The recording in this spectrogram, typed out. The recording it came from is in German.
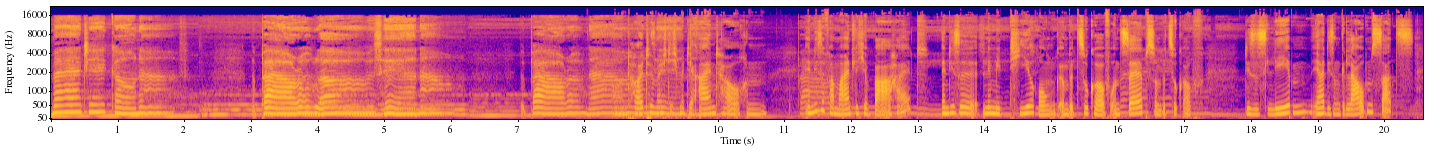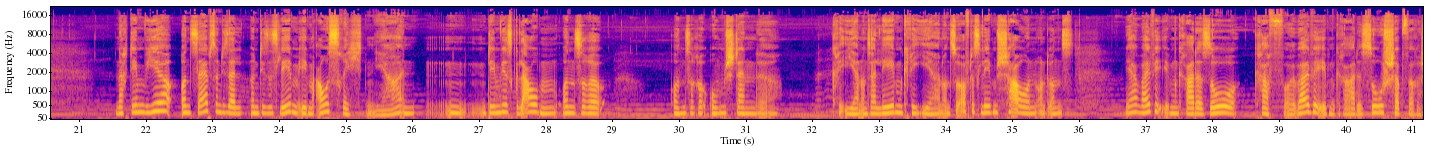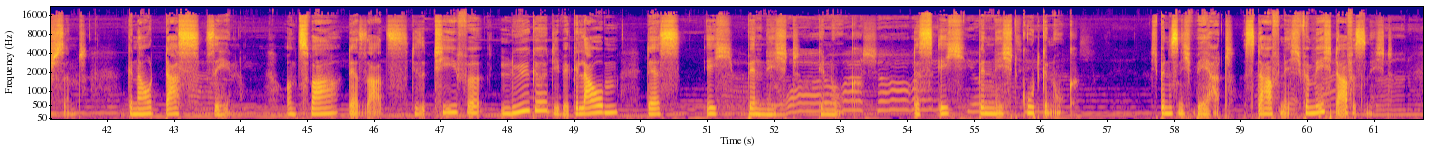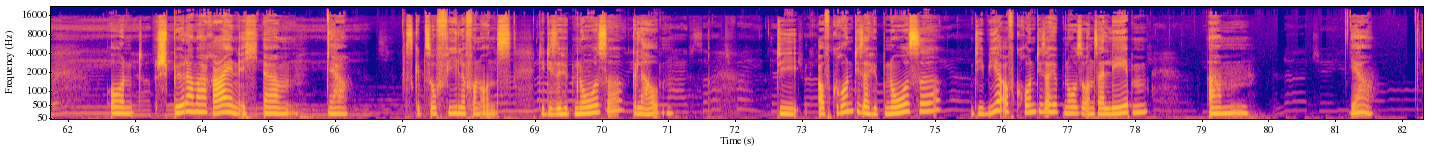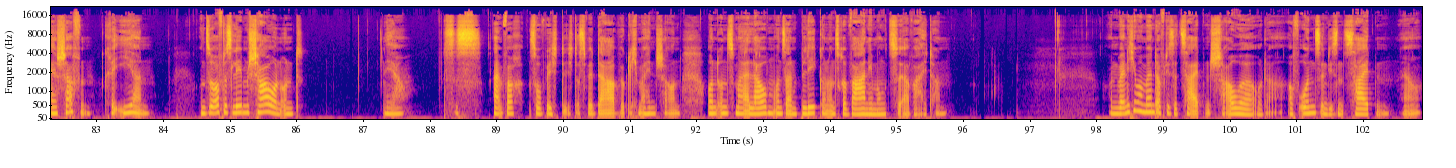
magic on earth. The power of love is here now. The power of now. Und heute möchte ich mit dir eintauchen in diese vermeintliche Wahrheit, in diese Limitierung in Bezug auf uns selbst, in Bezug auf dieses Leben, ja, diesen Glaubenssatz, nachdem wir uns selbst und, dieser, und dieses Leben eben ausrichten, ja, in, in, indem wir es glauben, unsere, unsere Umstände kreieren, unser Leben kreieren und so auf das Leben schauen und uns, ja, weil wir eben gerade so kraftvoll, weil wir eben gerade so schöpferisch sind, genau das sehen. Und zwar der Satz, diese tiefe Lüge, die wir glauben, des Ich bin nicht genug, des Ich bin nicht gut genug. Ich bin es nicht wert, es darf nicht, für mich darf es nicht. Und spür da mal rein, ich, ähm, ja, es gibt so viele von uns, die diese Hypnose glauben, die aufgrund dieser Hypnose, die wir aufgrund dieser Hypnose unser Leben, ähm, ja, erschaffen, kreieren und so auf das Leben schauen und ja, es ist einfach so wichtig, dass wir da wirklich mal hinschauen und uns mal erlauben, unseren Blick und unsere Wahrnehmung zu erweitern. Und wenn ich im Moment auf diese Zeiten schaue oder auf uns in diesen Zeiten, ja,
